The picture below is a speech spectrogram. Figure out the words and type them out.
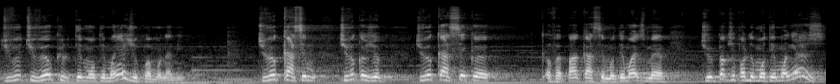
Tu veux, tu veux occulter mon témoignage ou quoi, mon ami? Tu veux casser, tu veux que je, tu veux casser que enfin pas casser mon témoignage, mais tu veux pas que je parle de mon témoignage?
